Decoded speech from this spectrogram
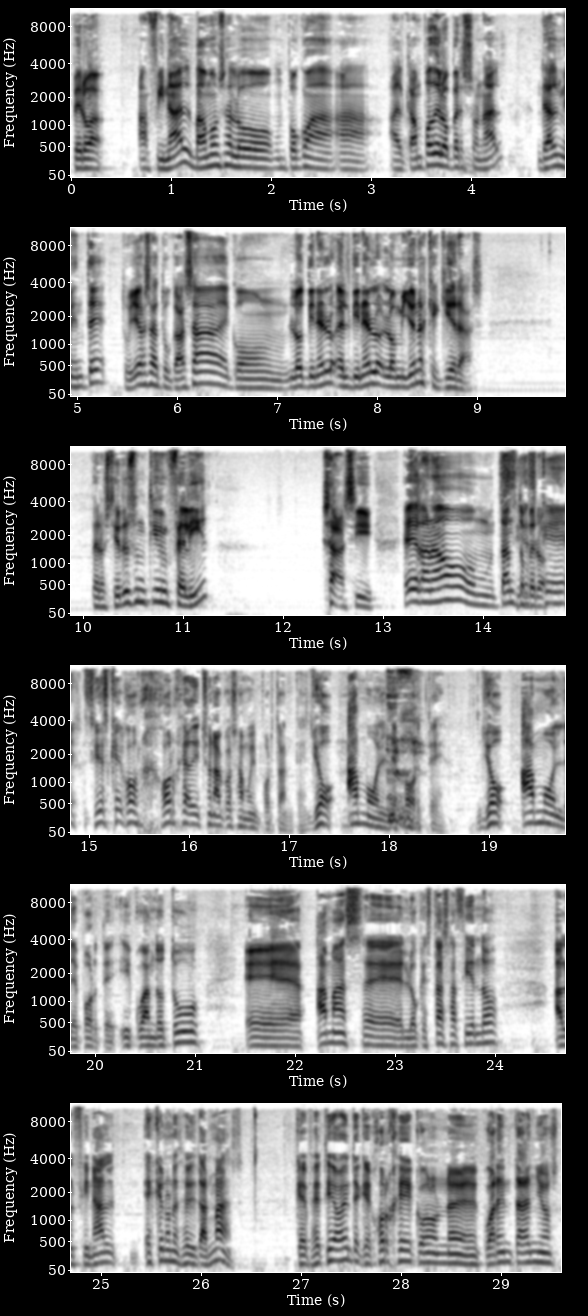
Pero al final vamos a lo, un poco a- a- al campo de lo personal. Realmente tú llegas a tu casa eh, con los dinero, el dinero, los millones que quieras. Pero si eres un tío infeliz, o sea, si he ganado mm, tanto, si es pero... Que, si es que Jorge, Jorge ha dicho una cosa muy importante. Yo amo el deporte. Yo amo el deporte. Y cuando tú eh, amas eh, lo que estás haciendo, al final es que no necesitas más. Que efectivamente, que Jorge con eh, 40 años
